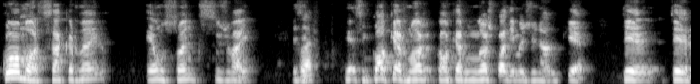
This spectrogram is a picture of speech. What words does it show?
Com a morte de Sá Carneiro, é um sonho que se esvai. Assim, claro. É assim, qualquer, nós, qualquer um de nós pode imaginar o que é ter, ter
